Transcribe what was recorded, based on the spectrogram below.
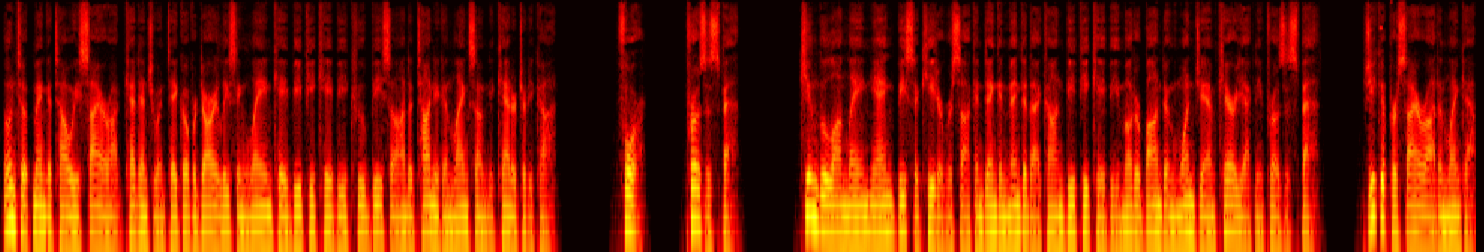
Untuk mengetahui syarat ketentuan takeover dari leasing lane KBPKB ku bisa anda tanyakan langsung di kantor terdekat. 4. Proses spat. Kyung bulan lane yang bisa kita rasakan dengan menggadaikan BPKB motor Bandung 1 jam care yakni proses spat. Jika persyaratan lengkap,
